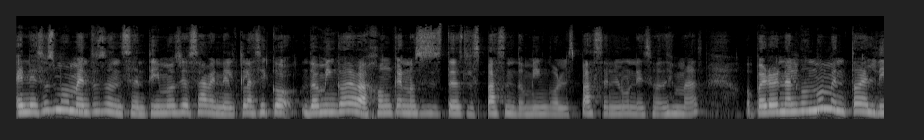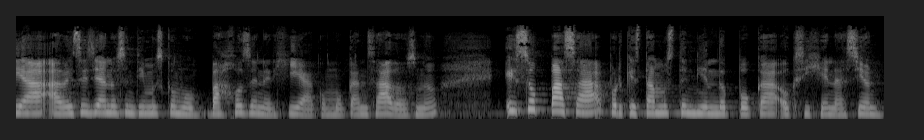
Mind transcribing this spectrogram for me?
en esos momentos donde sentimos, ya saben, el clásico domingo de bajón, que no sé si ustedes les pasen domingo, les pasen lunes o demás, pero en algún momento del día a veces ya nos sentimos como bajos de energía, como cansados, ¿no? Eso pasa porque estamos teniendo poca oxigenación.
